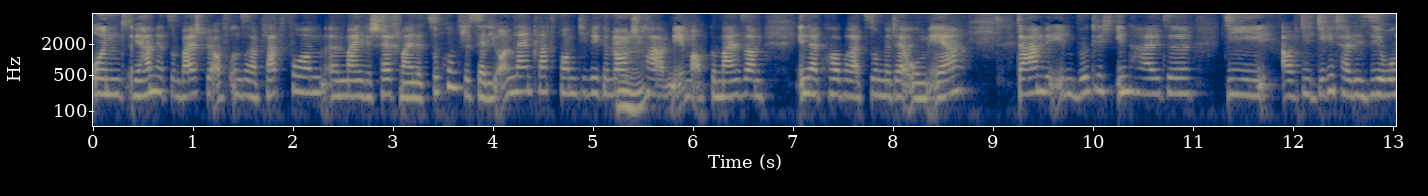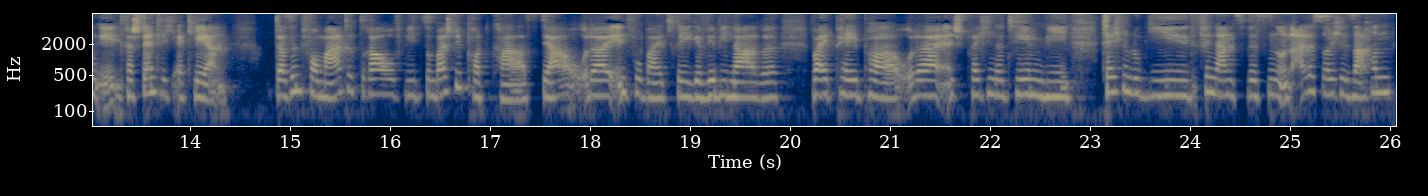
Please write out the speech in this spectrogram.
Und wir haben ja zum Beispiel auf unserer Plattform äh, Mein Geschäft, meine Zukunft, das ist ja die Online-Plattform, die wir gelauncht mhm. haben, eben auch gemeinsam in der Kooperation mit der OMR. Da haben wir eben wirklich Inhalte, die auch die Digitalisierung eben verständlich erklären da sind Formate drauf, wie zum Beispiel Podcasts, ja, oder Infobeiträge, Webinare, White Paper oder entsprechende Themen wie Technologie, Finanzwissen und alles solche Sachen.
